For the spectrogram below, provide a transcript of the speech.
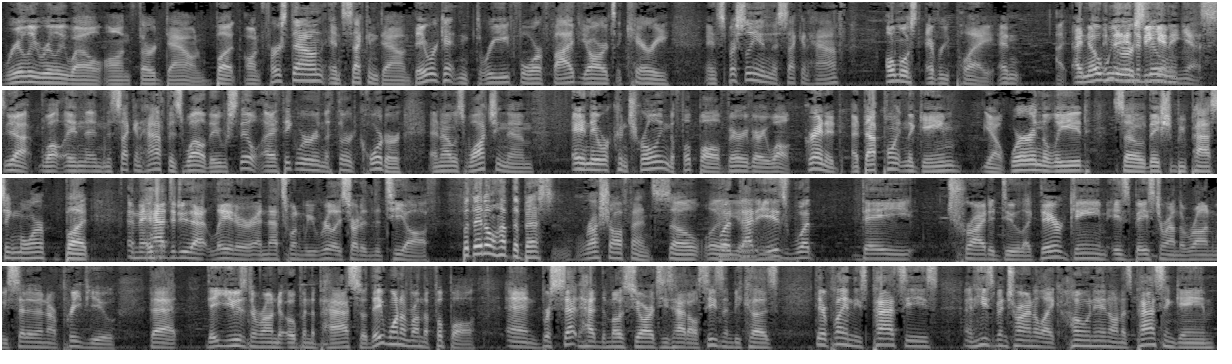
really really well on third down, but on first down and second down, they were getting three, four, five yards a carry, and especially in the second half, almost every play. And I, I know In we the- were in the still- beginning, yes. yeah, well, in, in the second half as well, they were still. I think we were in the third quarter, and I was watching them, and they were controlling the football very, very well. Granted, at that point in the game, you know, we're in the lead, so they should be passing more, but And they had to do that later, and that's when we really started to tee off. But they don't have the best rush offense, so. uh, But yeah. that is what they try to do. Like their game is based around the run. We said it in our preview that they used the run to open the pass, so they want to run the football. And Brissett had the most yards he's had all season because they're playing these patsies, and he's been trying to like hone in on his passing game.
